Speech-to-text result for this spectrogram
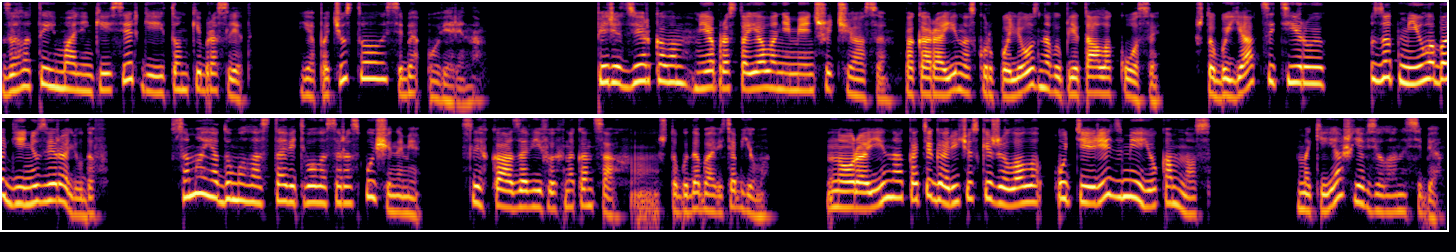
золотые маленькие серьги и тонкий браслет, я почувствовала себя уверенно. Перед зеркалом я простояла не меньше часа, пока Раина скрупулезно выплетала косы, чтобы я, цитирую, «затмила богиню зверолюдов». Сама я думала оставить волосы распущенными, слегка завив их на концах, э, чтобы добавить объема. Но Раина категорически желала утереть змею ком. Макияж я взяла на себя,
